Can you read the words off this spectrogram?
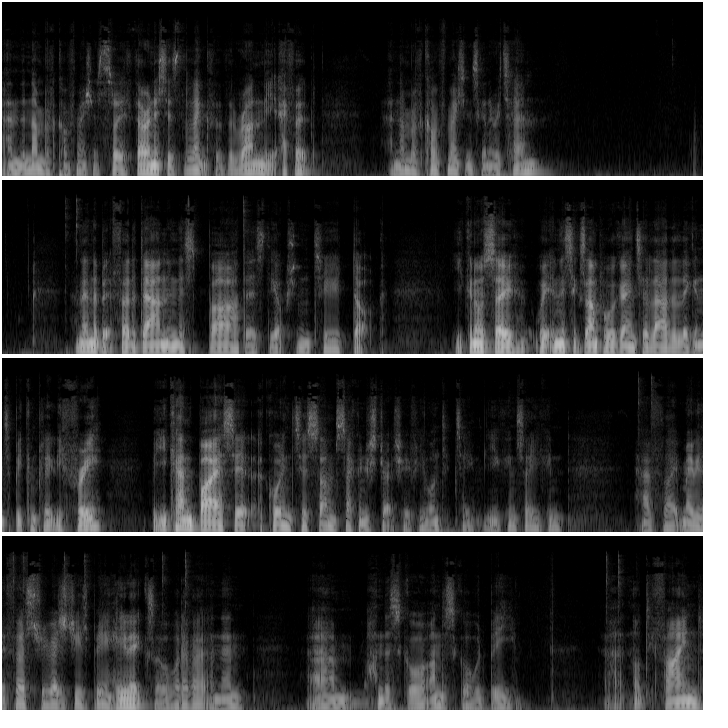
and the number of confirmations. So thoroughness is the length of the run, the effort, and number of confirmations going to return. And then a bit further down in this bar, there's the option to dock. You can also, in this example, we're going to allow the ligand to be completely free, but you can bias it according to some secondary structure if you wanted to. You can say you can have like maybe the first three residues being helix or whatever, and then um, underscore underscore would be uh, not defined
